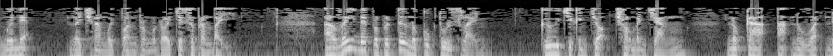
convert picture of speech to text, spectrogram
10000នាក់នៅឆ្នាំ1978អ្វីដែលប្រព្រឹត្តទៅនៅគុកទួលស្លែង គឺជាកញ្ចក់ឆ្លុះបញ្ចាំងនៅការអនុវត្តន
